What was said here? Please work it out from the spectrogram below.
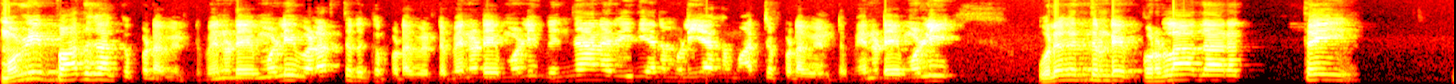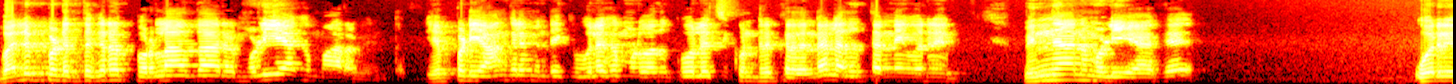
மொழி பாதுகாக்கப்பட வேண்டும். என்னுடைய மொழி வளர்த்தெடுக்கப்பட வேண்டும். என்னுடைய மொழி விஞ்ஞான ரீதியான மொழியாக மாற்றப்பட வேண்டும். என்னுடைய மொழி உலகத்தினுடைய பொருளாதாரத்தை வலுப்படுத்துகிற பொருளாதார மொழியாக மாற வேண்டும். எப்படி ஆங்கிலம் இன்றைக்கு உலகம் முழுவதும் கோலச்சு கொண்டிருக்கிறது என்றால் அது தன்னை ஒரு விஞ்ஞான மொழியாக ஒரு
